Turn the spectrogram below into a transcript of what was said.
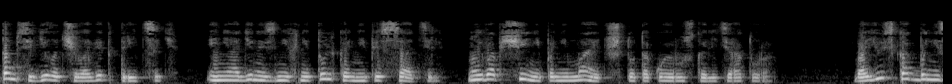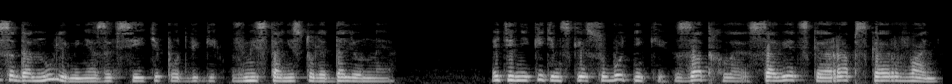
там сидело человек тридцать, и ни один из них не только не писатель, но и вообще не понимает, что такое русская литература. Боюсь, как бы не саданули меня за все эти подвиги в места не столь отдаленные. Эти никитинские субботники — затхлая, советская, рабская рвань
